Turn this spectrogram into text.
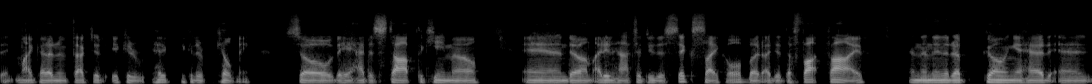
that might get infected, it could it could have killed me. So they had to stop the chemo, and um, I didn't have to do the sixth cycle, but I did the five, and then they ended up going ahead and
